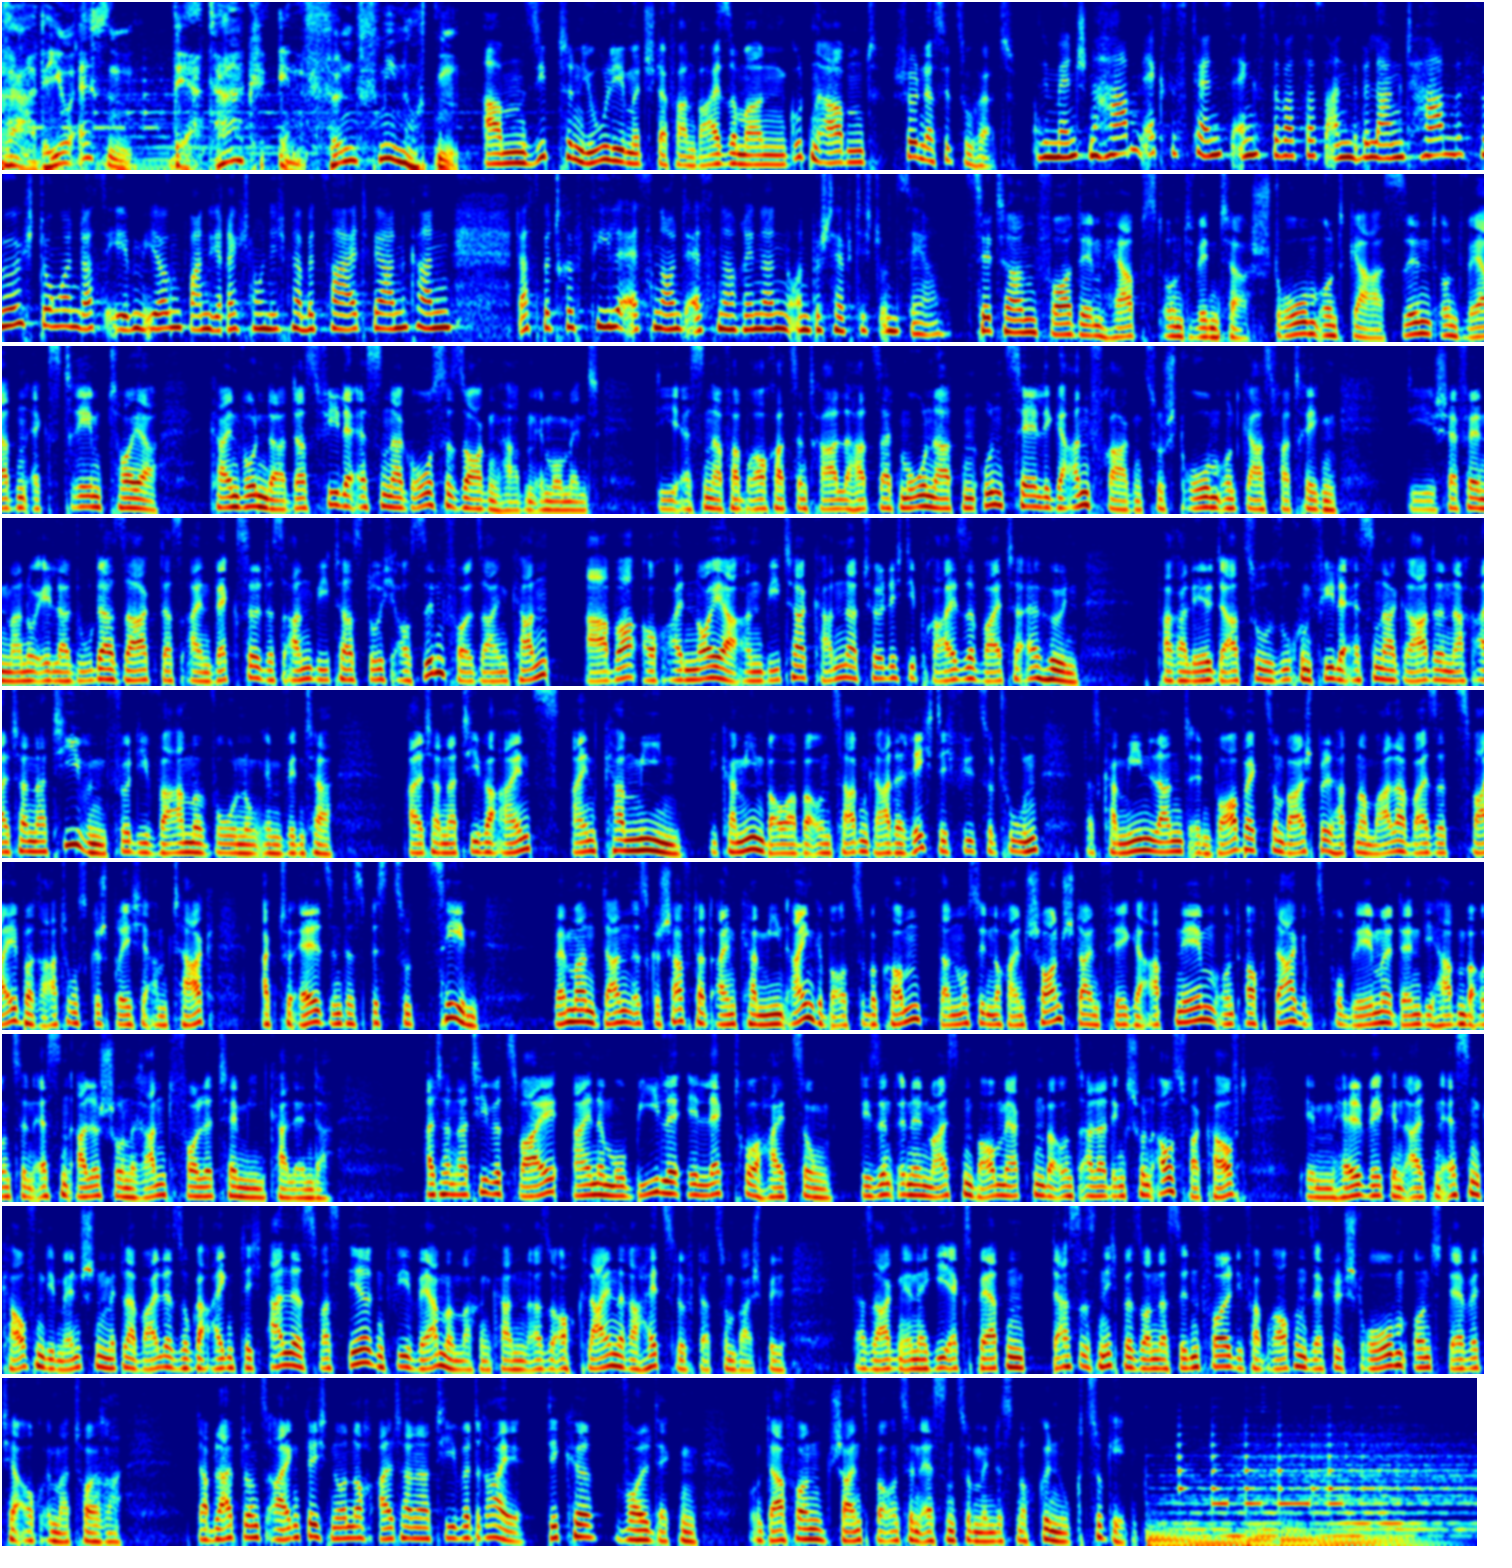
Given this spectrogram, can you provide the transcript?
Radio Essen. Der Tag in fünf Minuten. Am 7. Juli mit Stefan Weisemann. Guten Abend. Schön, dass ihr zuhört. Die Menschen haben Existenzängste, was das anbelangt, haben Befürchtungen, dass eben irgendwann die Rechnung nicht mehr bezahlt werden kann. Das betrifft viele Essener und Essenerinnen und beschäftigt uns sehr. Zittern vor dem Herbst und Winter. Strom und Gas sind und werden extrem teuer. Kein Wunder, dass viele Essener große Sorgen haben im Moment. Die Essener Verbraucherzentrale hat seit Monaten unzählige Anfragen zu Strom- und Gasverträgen. Die Chefin Manuela Duda sagt, dass ein Wechsel des Anbieters durchaus sinnvoll sein kann, aber auch ein neuer Anbieter kann natürlich die Preise weiter erhöhen. Parallel dazu suchen viele Essener gerade nach Alternativen für die warme Wohnung im Winter. Alternative 1, ein Kamin. Die Kaminbauer bei uns haben gerade richtig viel zu tun. Das Kaminland in Borbeck zum Beispiel hat normalerweise zwei Beratungsgespräche am Tag. Aktuell sind es bis zu zehn. Wenn man dann es geschafft hat, einen Kamin eingebaut zu bekommen, dann muss sie noch ein Schornsteinfeger abnehmen und auch da gibt's Probleme, denn die haben bei uns in Essen alle schon randvolle Terminkalender. Alternative 2, eine mobile Elektroheizung. Die sind in den meisten Baumärkten bei uns allerdings schon ausverkauft. Im Hellweg in Altenessen kaufen die Menschen mittlerweile sogar eigentlich alles, was irgendwie Wärme machen kann, also auch kleinere Heizlüfter zum Beispiel. Da sagen Energieexperten, das ist nicht besonders sinnvoll, die verbrauchen sehr viel Strom und der wird ja auch immer teurer. Da bleibt uns eigentlich nur noch Alternative 3, dicke Wolldecken. Und davon scheint es bei uns in Essen zumindest noch genug zu geben.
